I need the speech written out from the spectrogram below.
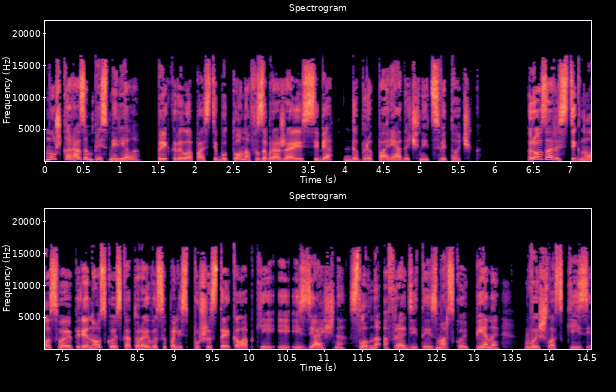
Мушка разом присмирела, прикрыла пасти бутонов, изображая из себя добропорядочный цветочек. Роза расстегнула свою переноску, из которой высыпались пушистые колобки, и изящно, словно Афродита из морской пены, вышла с Кизи.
